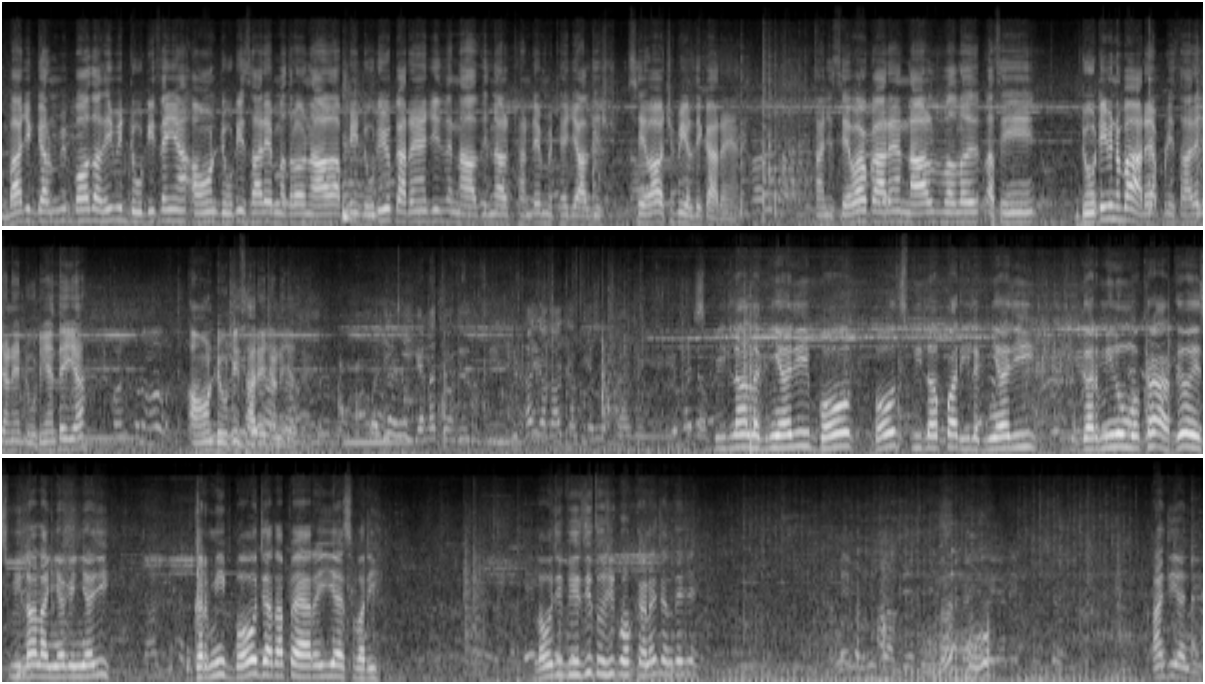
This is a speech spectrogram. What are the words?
ਬਾਜੀ ਗਰਮੀ ਬਹੁਤ ਅਸੀਂ ਵੀ ਡਿਊਟੀ ਤੇ ਹੀ ਆ ਔਨ ਡਿਊਟੀ ਸਾਰੇ ਮਤਲਬ ਨਾਲ ਆਪਣੀ ਡਿਊਟੀ ਵੀ ਕਰ ਰਹੇ ਹਾਂ ਜੀ ਤੇ ਨਾਲ ਦੀ ਨਾਲ ਠੰਡੇ ਮਿੱਠੇ ਜਲ ਦੀ ਸੇਵਾ ਛਬੀਲ ਦੀ ਕਰ ਰਹੇ ਹਾਂ ਹਾਂਜੀ ਸੇਵਾ ਵੀ ਕਰ ਰਹੇ ਹਾਂ ਨਾਲ ਮਤਲਬ ਅਸੀਂ ਡਿਊਟੀ ਵੀ ਨਿਭਾ ਰਹੇ ਆਪਣੀ ਸਾਰੇ ਜਣੇ ਡਿਊਟੀਆਂ ਤੇ ਹੀ ਆ। ਔਨ ਡਿਊਟੀ ਸਾਰੇ ਜਣੇ ਜੀ ਅਸੀਂ। ਭਾਜੀ ਕੀ ਕਹਿਣਾ ਚਾਹੁੰਦੇ ਹੋ ਤੁਸੀਂ? ਜੀ ਜਲਦੀਆਂ ਸਪੀਲਾਂ ਗਈਆਂ ਸਪੀਲਾਂ ਲੱਗੀਆਂ ਜੀ ਬਹੁਤ ਬਹੁਤ ਸਪੀਲਾਂ ਭਾਰੀ ਲੱਗੀਆਂ ਜੀ। ਗਰਮੀ ਨੂੰ ਮੁੱਖ ਰੱਖਦੇ ਹੋਏ ਸਪੀਲਾਂ ਲਾਈਆਂ ਗਈਆਂ ਜੀ। ਗਰਮੀ ਬਹੁਤ ਜ਼ਿਆਦਾ ਪੈ ਰਹੀ ਹੈ ਇਸ ਵਾਰੀ। ਲਓ ਜੀ ਵੀਰ ਜੀ ਤੁਸੀਂ ਕੁਝ ਕਹਿਣਾ ਚਾਹੁੰਦੇ ਜੇ? ਹਾਂਜੀ ਹਾਂਜੀ।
